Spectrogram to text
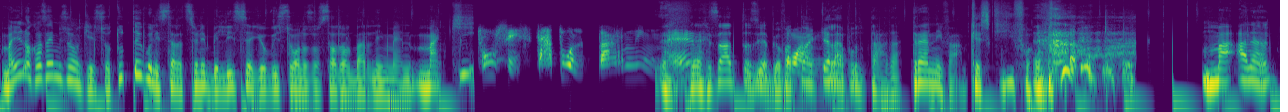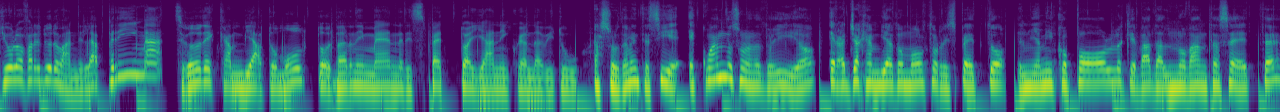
Ma io una cosa che mi sono chiesto, tutte quelle installazioni bellissime che ho visto quando sono stato al Burning Man, ma chi... Tu sei stato al Burning esatto, sì, abbiamo fatto Quando? anche la puntata. Tre anni fa. che schifo. Ma allora, ti volevo fare due domande. La prima, secondo te è cambiato molto il Burning Man rispetto agli anni in cui andavi tu? Assolutamente sì, e quando sono andato io era già cambiato molto rispetto al mio amico Paul che va dal 97.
